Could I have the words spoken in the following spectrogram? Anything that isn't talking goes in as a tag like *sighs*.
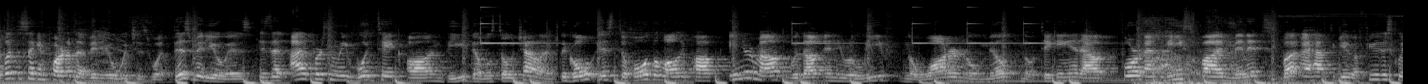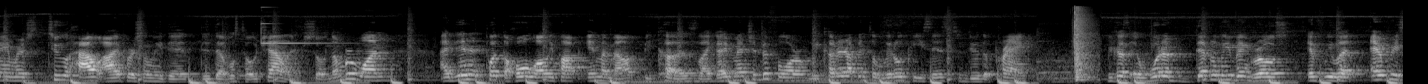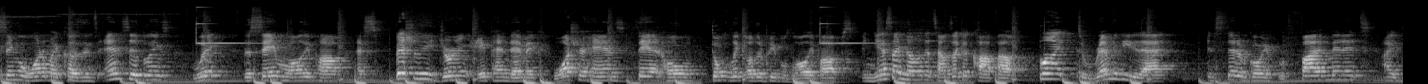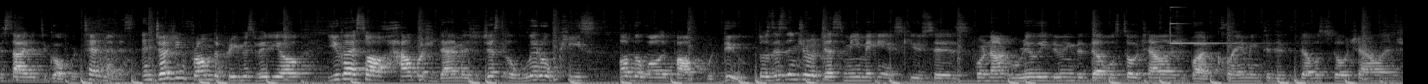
But the second part of that video, which is what this video is, is that I personally would take on the Devil's Toe Challenge. The goal is to hold the lollipop in your mouth without any relief, no water, no milk, no taking it out, for at least five minutes. But I have to give a few disclaimers to how I personally did the Devil's Toe Challenge. So number one, I didn't put the whole lollipop in my mouth because, like I mentioned before, we cut it up into little pieces to do the prank because it would have definitely been gross if we let every single one of my cousins and siblings lick the same lollipop, especially during a pandemic. Wash your hands, stay at home, don't lick other people's lollipops. And yes, I know that sounds like a cop-out, but to remedy that, instead of going for five minutes, I decided to go for 10 minutes. And judging from the previous video, you guys saw how much damage just a little piece of the lollipop would do. So is this intro just me making excuses for not really doing the Devil's Toe Challenge but claiming to do the Devil's Toe Challenge?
